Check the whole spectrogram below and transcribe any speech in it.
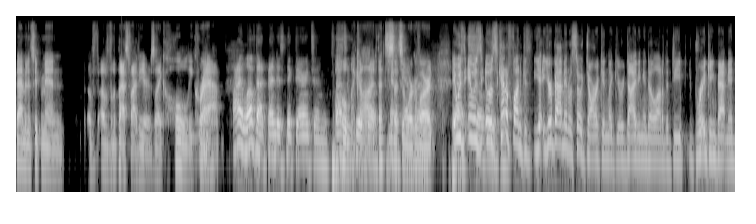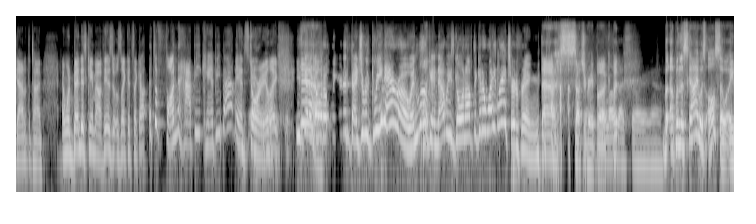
Batman and Superman of, of the past five years. Like, holy crap! I love that Bendis Nick Derington. That's oh my god, book. that's Yeah, such a yeah, work of art. It was it was so it was kind of fun because your Batman was so dark and like you were diving into a lot of the deep breaking Batman down at the time. And when Bendis came out with his, it was like it's like a it's a fun, happy, campy Batman story. Like he's gonna go on a weird adventure with Green Arrow, and look, and now he's going off to get a White Lantern ring. That's such a great I book. love But that story. Yeah. But Up in the Sky was also a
